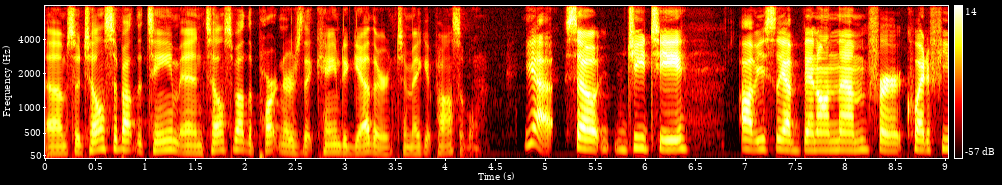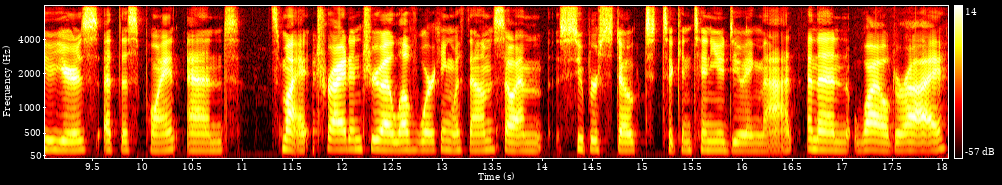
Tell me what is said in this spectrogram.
Um, so tell us about the team and tell us about the partners that came together to make it possible. Yeah. So GT, obviously, I've been on them for quite a few years at this point, and it's my tried and true. I love working with them, so I'm super stoked to continue doing that. And then Wild Rye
